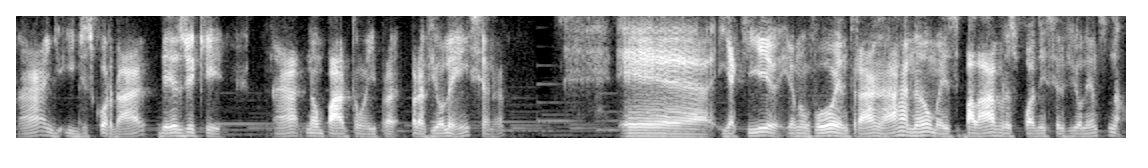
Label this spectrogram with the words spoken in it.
né? e discordar, desde que né? não partam aí para violência, né? É, e aqui eu não vou entrar, ah, não, mas palavras podem ser violentas, não.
